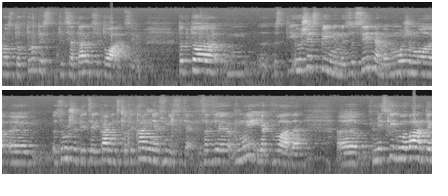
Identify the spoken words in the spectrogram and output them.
просто втрутитися в дану ситуацію. Тобто лише спільними зусиллями ми можемо е, зрушити цей камінь спотикання з місця. Ми, як влада, е, міський голова Артем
